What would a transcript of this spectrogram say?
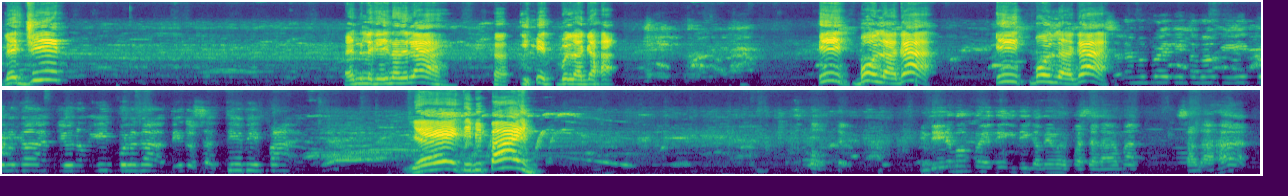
Legit! Ay, nilagay na nila. Eat Bulaga. Eat Bulaga! Eat Bulaga! Isa lang ang pwedeng tawaging it bulaga at yun ang it bulaga dito sa TV5. Yay! TV5! Hindi naman pwedeng hindi kami magpasalamat sa lahat.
